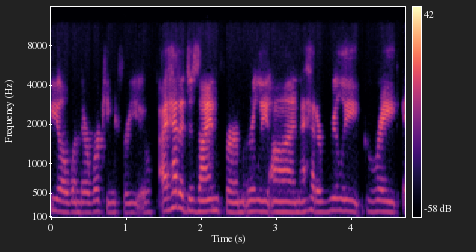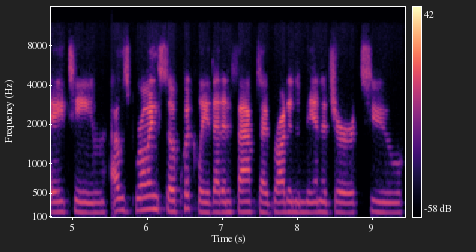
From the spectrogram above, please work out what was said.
feel when they're working for you. I had a design firm early on. I had a really great A team. I was growing so quickly that in fact I brought in a manager to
